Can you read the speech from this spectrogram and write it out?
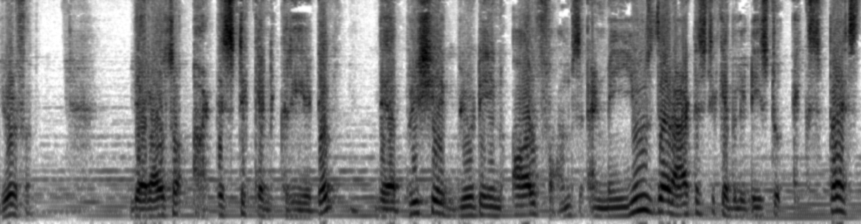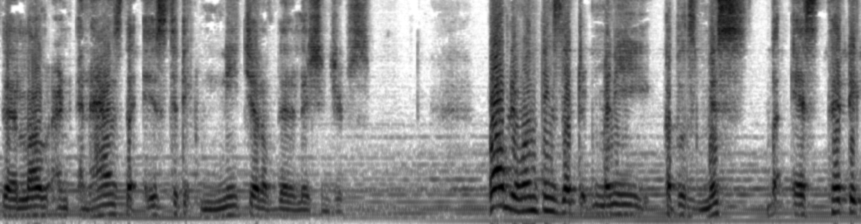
Beautiful. They are also artistic and creative. They appreciate beauty in all forms and may use their artistic abilities to express their love and enhance the aesthetic nature of their relationships. Probably one thing that many couples miss the aesthetic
